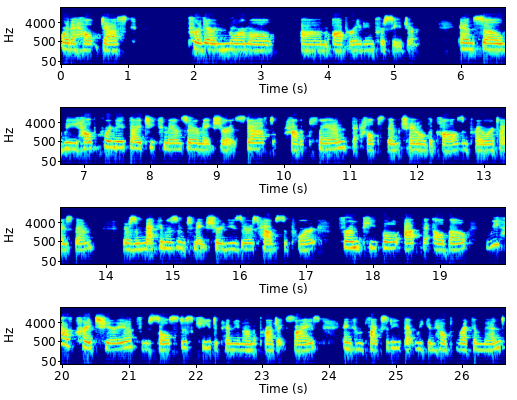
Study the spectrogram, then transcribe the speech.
or the help desk per their normal um, operating procedure. And so we help coordinate the IT command center, make sure it's staffed, have a plan that helps them channel the calls and prioritize them. There's a mechanism to make sure users have support from people at the elbow. We have criteria through Solstice Key, depending on the project size and complexity, that we can help recommend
